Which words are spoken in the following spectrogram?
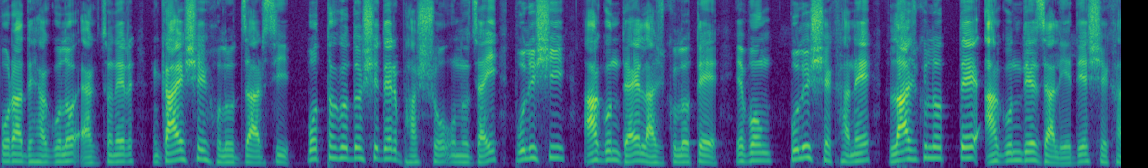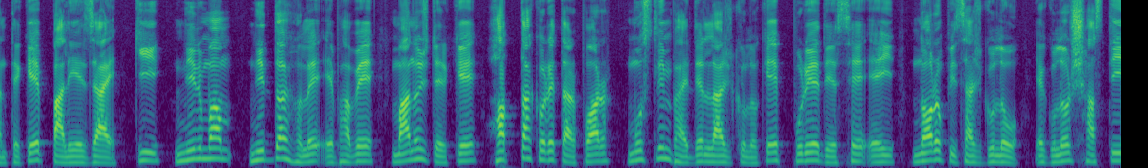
পোড়া দেহাগুলো একজনের গায়ে সেই হলুদ জার্সি। প্রত্যক্ষদর্শীদের ভাষ্য অনুযায়ী, পুলিশই আগুন দেয় লাশগুলোতে এবং পুলিশ সেখানে লাশগুলোতে আগুন দিয়ে জ্বালিয়ে দিয়ে সেখান থেকে পালিয়ে যায়। কি নির্মম নির্দয় হলে এভাবে মানুষদেরকে হত্যা করে তারপর মুসলিম ভাইদের লাশগুলোকে পুড়িয়ে দিয়েছে এই নরপিসাসগুলো। এগুলোর শাস্তি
